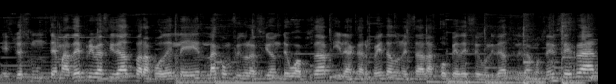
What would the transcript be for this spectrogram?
esto es un tema de privacidad para poder leer la configuración de WhatsApp y la carpeta donde está la copia de seguridad. Le damos en cerrar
